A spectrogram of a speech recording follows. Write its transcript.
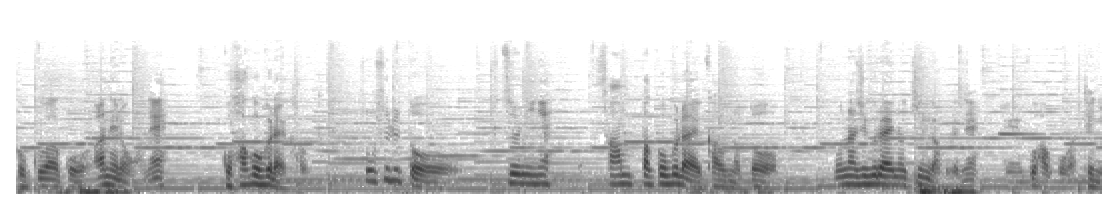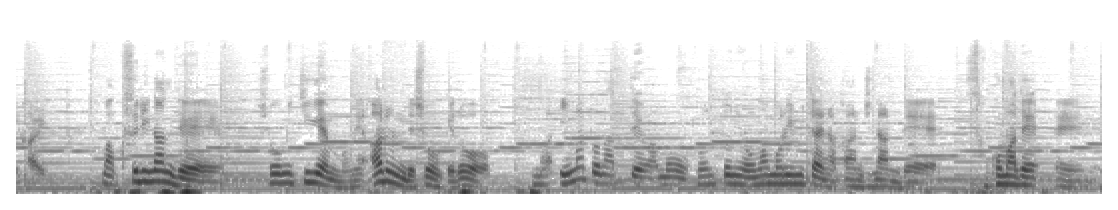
僕はこう、アネロンをね、5箱ぐらい買うと。そうすると、普通にね、3箱ぐらい買うのと、同じぐらいの金額でね、5箱が手に入る。まあ薬なんで、賞味期限もね、あるんでしょうけど、まあ今となってはもう本当にお守りみたいな感じなんで、そこまで、えー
